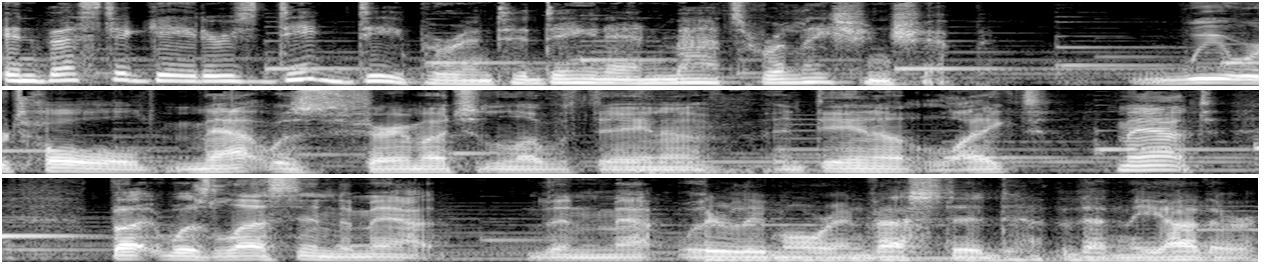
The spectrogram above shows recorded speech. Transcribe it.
investigators dig deeper into Dana and Matt's relationship. We were told Matt was very much in love with Dana, and Dana liked Matt, but was less into Matt than Matt was. Clearly more invested than the other.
